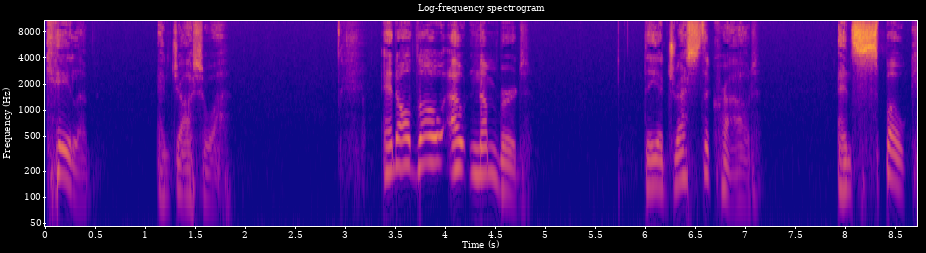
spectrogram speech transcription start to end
Caleb, and Joshua. And although outnumbered, they addressed the crowd and spoke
